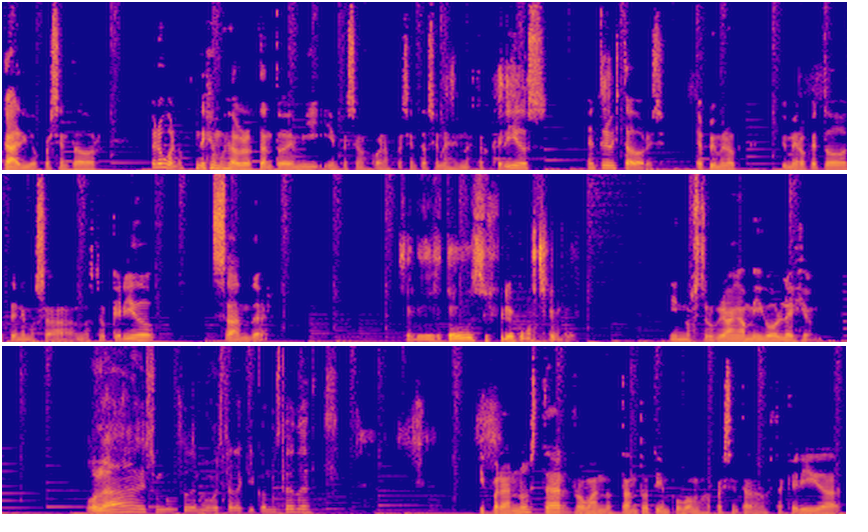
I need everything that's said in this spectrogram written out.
cálido presentador. Pero bueno, dejemos de hablar tanto de mí y empecemos con las presentaciones de nuestros queridos entrevistadores. El primero, primero que todo tenemos a nuestro querido Sander. Saludos a todos, frío como siempre. Y nuestro gran amigo Legion. Hola, es un gusto de nuevo estar aquí con ustedes. Y para no estar robando tanto tiempo, vamos a presentar a nuestra querida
